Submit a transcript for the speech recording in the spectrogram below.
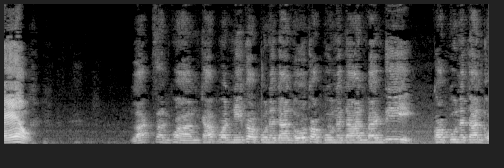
แล้ว รักสันขวานครับ วันนี้ขอบคุณอาจารย์โอตขอบคุณอาจารย์แบงค์ที่ขอบคุณอาจารย์โอ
